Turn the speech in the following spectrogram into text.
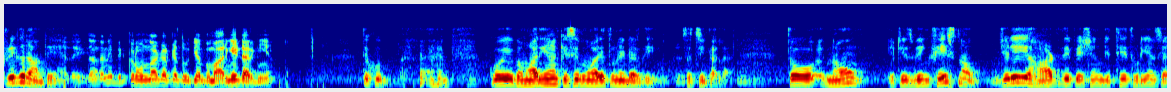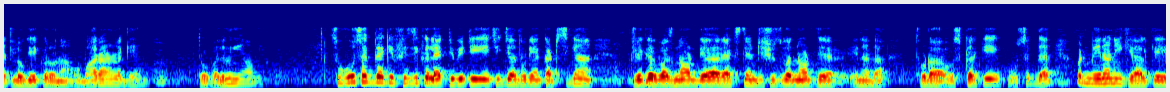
ਟ੍ਰਿਗਰ ਆਉਂਦੇ ਹਨ ਇਦਾਂ ਤਾਂ ਨਹੀਂ ਵੀ ਕਰੋਨਾ ਕਰਕੇ ਦੂਜੀਆਂ ਬਿਮਾਰੀਆਂ ਹੀ ਡਰ ਗਈਆਂ ਦੇਖੋ ਕੋਈ ਬਿਮਾਰੀਆਂ ਕਿਸੇ ਬਿਮਾਰੀ ਤੋਂ ਨਹੀਂ ਡਰਦੀ ਸੱਚੀ ਗੱਲ ਹੈ ਤੋ now it is being faced now ਜਿਹੜੇ ਹਾਰਟ ਦੇ ਪੇਸ਼ੈਂਟ ਜਿੱਥੇ ਥੋੜੀਆਂ ਸੈਟਲ ਹੋ ਗਏ ਕਰੋਨਾ ਉਹ ਬਾਹਰ ਆਉਣ ਲੱਗੇ ਆ ਤੋ ਵਧਣ ਗਈਆਂ ਉਹ ਵੀ ਸੋ ਹੋ ਸਕਦਾ ਹੈ ਕਿ ਫਿਜ਼ੀਕਲ ਐਕਟੀਵਿਟੀ ਇਹ ਚੀਜ਼ਾਂ ਥੋੜੀਆਂ ਘੱਟ ਸੀਗੀਆਂ trigger was not there accident issues were not there ਇਹਨਾਂ ਦਾ ਥੋੜਾ ਉਸ ਕਰਕੇ ਹੋ ਸਕਦਾ ਹੈ ਬਟ ਮੇਰਾ ਨਹੀਂ ਖਿਆਲ ਕਿ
